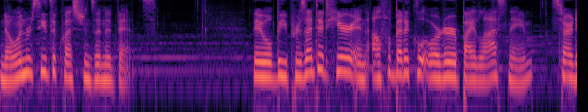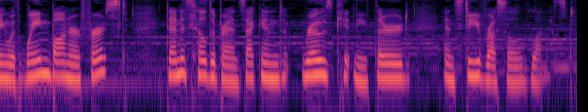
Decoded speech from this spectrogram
No one received the questions in advance. They will be presented here in alphabetical order by last name, starting with Wayne Bonner first, Dennis Hildebrand second, Rose Kitney third, and Steve Russell last.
